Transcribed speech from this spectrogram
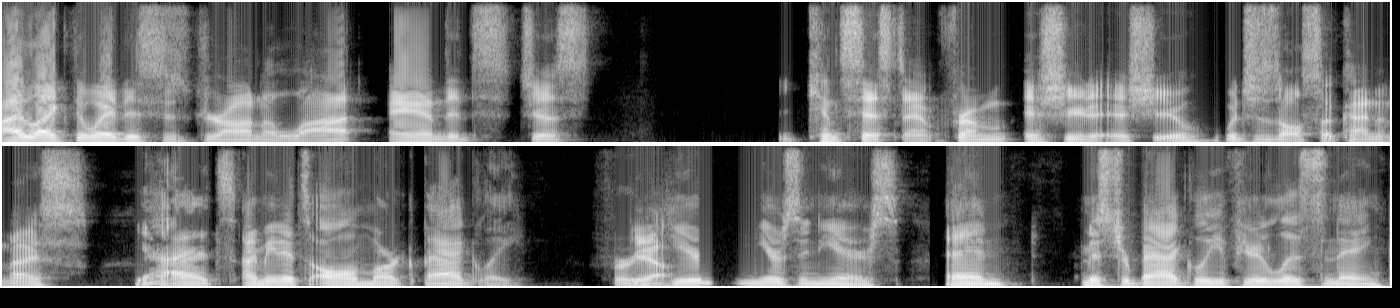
I like the way this is drawn a lot, and it's just consistent from issue to issue, which is also kind of nice. Yeah, it's I mean it's all Mark Bagley for yeah. years and years and years. And Mr. Bagley, if you're listening,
